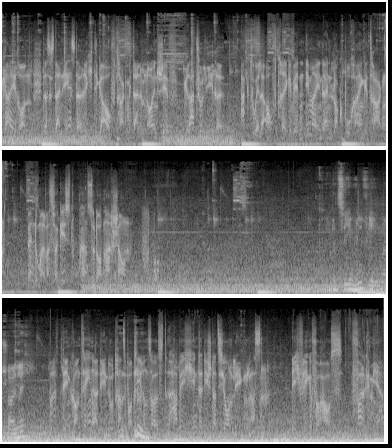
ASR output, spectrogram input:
Chiron, das ist dein erster richtiger Auftrag mit deinem neuen Schiff. Gratuliere! Aktuelle Aufträge werden immer in dein Logbuch eingetragen. Wenn du mal was vergisst, kannst du dort nachschauen. Wieder zu ihm hinfliegen wahrscheinlich. Den Container, den du transportieren sollst, habe ich hinter die Station legen lassen. Ich fliege voraus. Folge mir.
